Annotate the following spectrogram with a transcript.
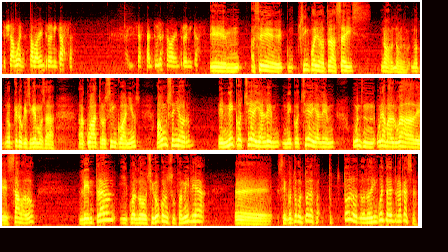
pero ya bueno, estaba dentro de mi casa. Ahí ya a esta altura estaba dentro de mi casa. Eh, hace cinco años atrás, seis, no, no, no, no, no creo que lleguemos a, a cuatro o cinco años, a un señor en Necochea y Alem, Necochea y Alem, un- una madrugada de sábado, le entraron y cuando llegó con su familia eh, se encontró con toda la todos los, los delincuentes dentro de la casa.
